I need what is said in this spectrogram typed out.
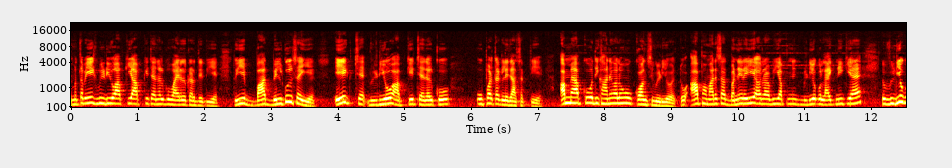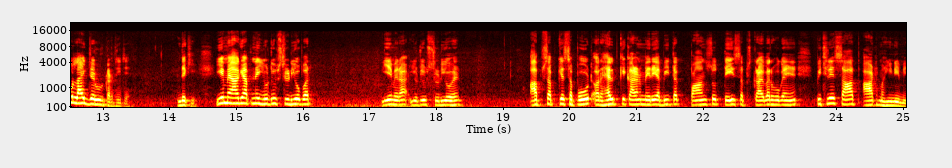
मतलब एक वीडियो आपकी आपके चैनल को वायरल कर देती है तो ये बात बिल्कुल सही है। एक वीडियो आपके चैनल को ऊपर तक ले जा सकती है। अब मैं आपको वो दिखाने वाला हूँ कौन सी वीडियो है? तो आप हमारे साथ बने रहिए और अभी आपने वीडियो को लाइक नहीं किया है तो वीडियो को लाइक ज़रूर कर दीजिए। देखिए, ये मैं आ गया अपने यूट्यूब स्टूडियो पर। ये मेरा यूट्यूब स्टूडियो है। आप सबके सपोर्ट और हेल्प के कारण मेरे अभी तक 523 सब्सक्राइबर हो गए हैं पिछले सात आठ महीने में,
